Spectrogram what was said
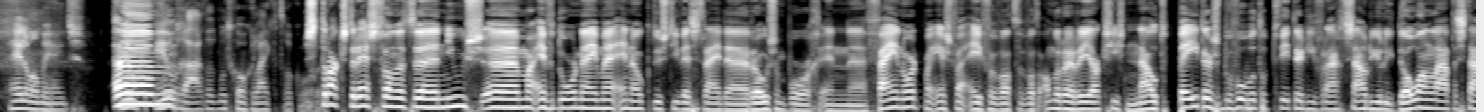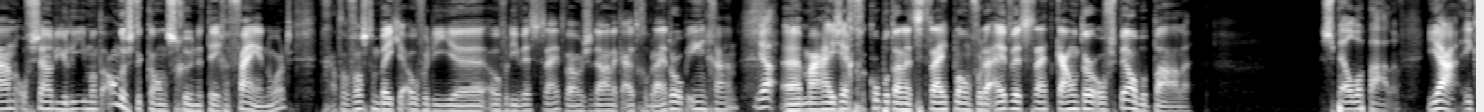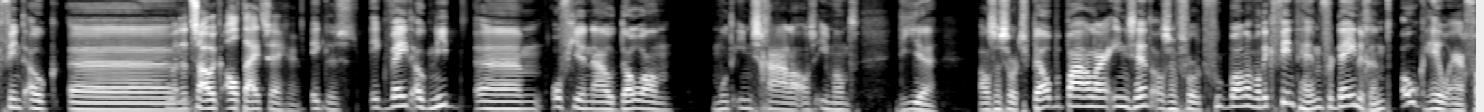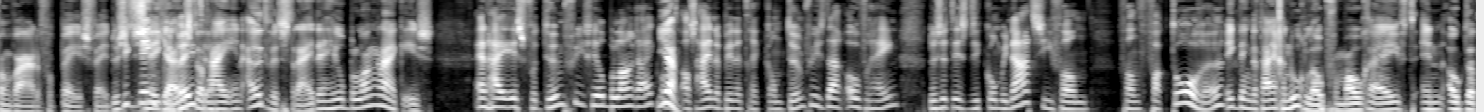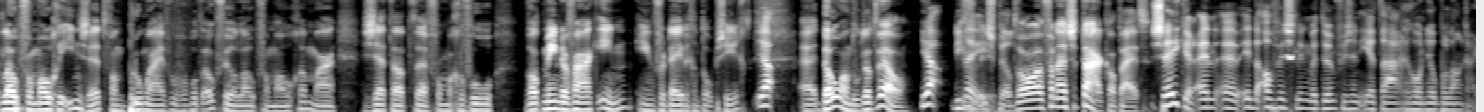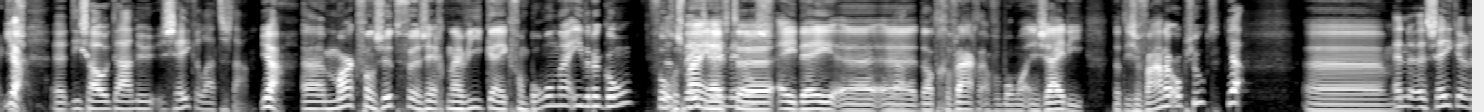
Helemaal mee eens. Heel, Ehm, heel raar, dat moet gewoon gelijk getrokken worden. Straks de rest van het eh, nieuws eh, maar even doornemen. En ook dus die wedstrijden Rosenborg en eh, Feyenoord. Maar eerst wel even wat, wat andere reacties. Nout Peters bijvoorbeeld op Twitter. Die vraagt, zouden jullie Doan laten staan? Of zouden jullie iemand anders de kans gunnen tegen Feyenoord? Het gaat alvast een beetje over die, eh, over die wedstrijd. Waar we zo dadelijk uitgebreider op ingaan. Ja, Eh, maar hij zegt gekoppeld aan het strijdplan voor de uitwedstrijd. Counter of spel bepalen. Spel bepalen. Ja, ik vind ook... eh, maar dat zou ik altijd zeggen. ik- dus ik weet ook niet ehm, of je nou Doan moet inschalen als iemand die je als een soort spelbepaler inzet, als een soort voetballer. Want ik vind hem verdedigend ook heel erg van waarde voor PSV. Dus ik denk Zeker juist weten. dat hij in uitwedstrijden heel belangrijk is. En hij is voor Dumfries heel belangrijk. Want Ja. als hij naar binnen trekt, kan Dumfries daar overheen. Dus het is de combinatie van, van factoren. Ik denk dat hij genoeg loopvermogen heeft en ook dat loopvermogen inzet. Want Broema heeft bijvoorbeeld ook veel loopvermogen, maar zet dat eh, voor mijn gevoel wat minder vaak in, in verdedigend opzicht. Ja. Eh, Doan doet dat wel. Ja, Die, nee, die speelt wel eh, vanuit zijn taak altijd. zeker. En eh, in de afwisseling met Dumfries en Eertaren gewoon heel belangrijk. Ja. Dus die zou ik daar nu zeker laten staan. Ja, Mark van Zutphen zegt naar wie keek Van Bommel na iedere goal. Volgens mij heeft. ED Ja. dat gevraagd aan Van Bommel en zei hij dat hij zijn vader opzoekt. Ja. Ehm, En zeker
